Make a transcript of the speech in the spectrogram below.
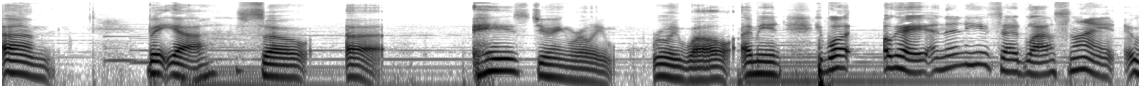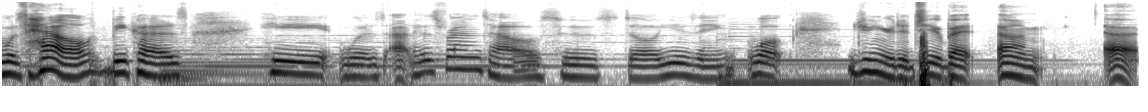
um, but yeah, so, uh, he's doing really, really well. I mean, he what Okay, and then he said last night it was hell because he was at his friend's house who's still using well junior did too but um uh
